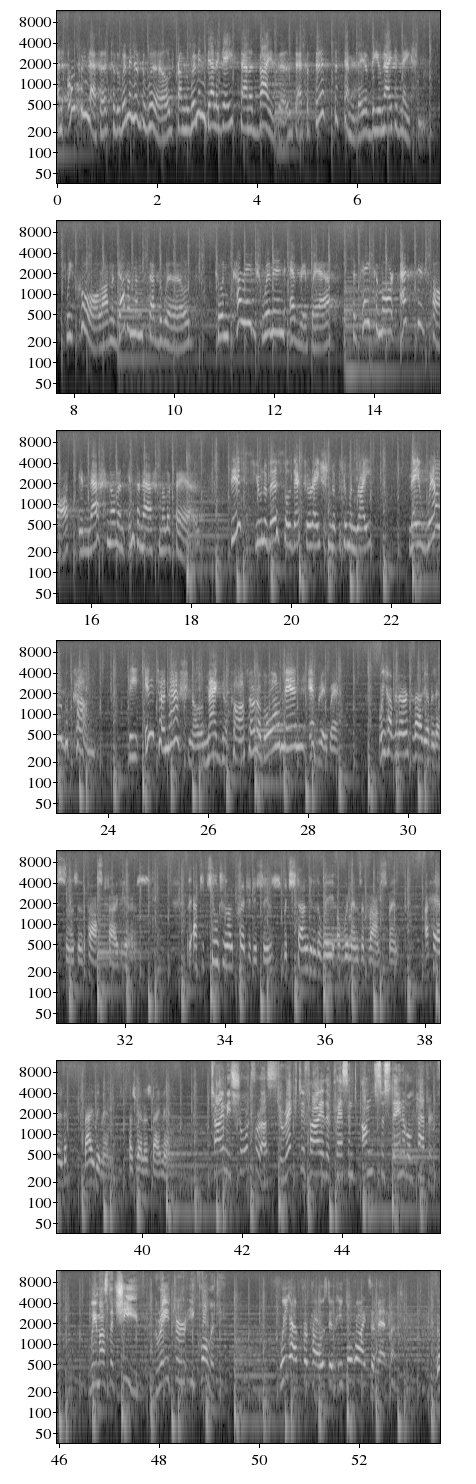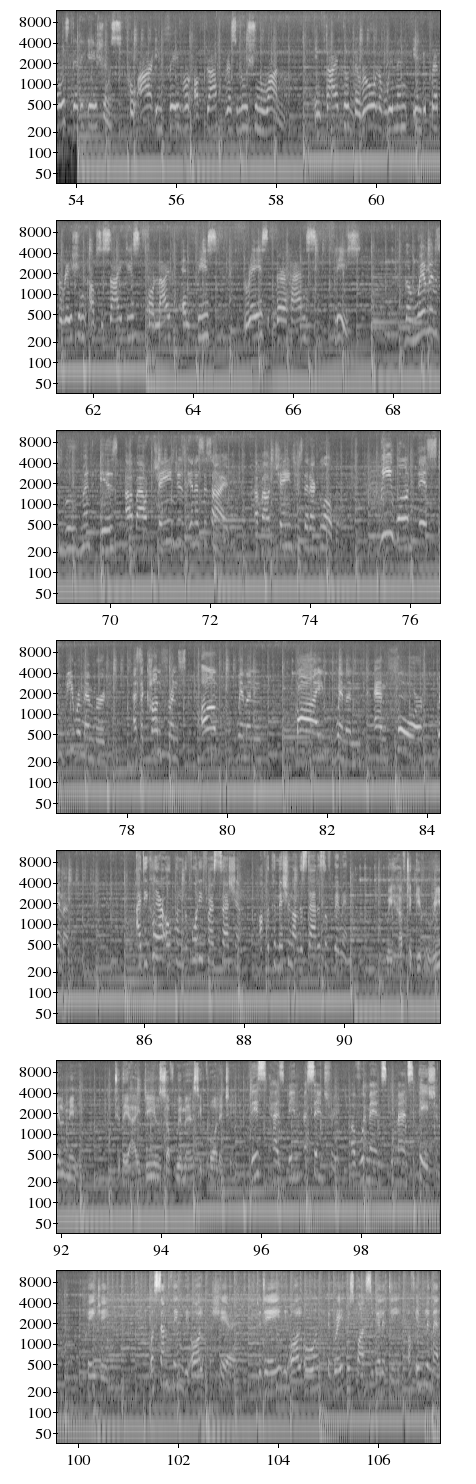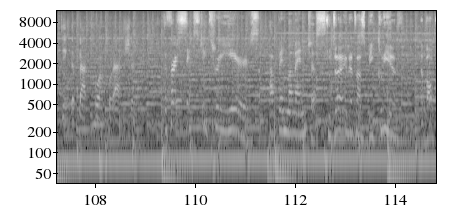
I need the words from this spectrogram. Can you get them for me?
an open letter to the women of the world from the women delegates and advisers at the First Assembly of the United Nations. We call on the governments of the world to encourage women everywhere to take a more active part in national and international affairs. This Universal Declaration of Human Rights may well become the international Magna Carta of all men everywhere. We have learned valuable lessons in the past five years. The attitudinal prejudices which stand in the way of women's advancement are held by women as well as by men. Time is short for us to rectify the present unsustainable patterns. We must achieve greater equality. We have proposed an Equal Rights Amendment. Those delegations who are in favor of Draft Resolution 1, entitled The Role of Women in the Preparation of Societies for Life and Peace, raise their hands, please. The women's movement is about changes in a society, about changes that are global. We want this to be remembered as a conference of women, by women, and for women. I declare open the 41st session of the Commission on the Status of Women. We have to give real meaning to the ideals of women's equality. This has been a century of women's emancipation. Beijing was something we all shared. Today, we all own the great responsibility of implementing the platform for action. The first 63 years have been momentous. Today, let us be clear about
